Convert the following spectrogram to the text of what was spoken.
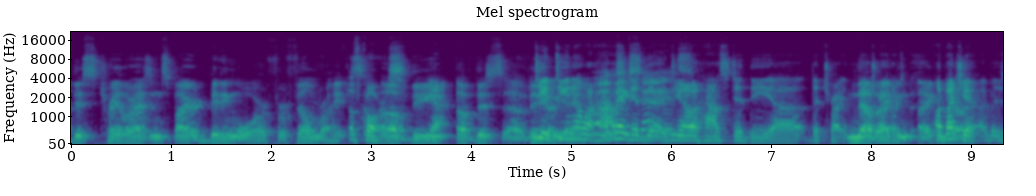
this trailer has inspired bidding war for film rights. Of course, Of the yeah. of this uh, video. you, do you know what Well, House makes did? The, do you know what House did the uh, the, tra- No, the but I trailers? can- I I'll bet tell you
